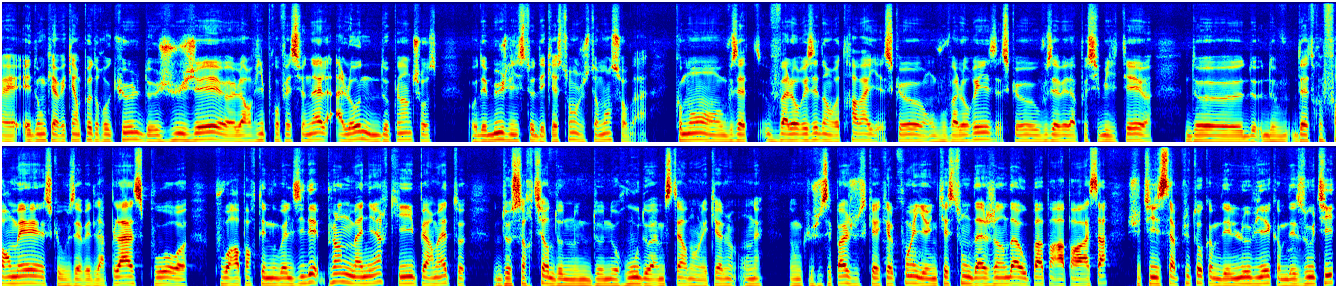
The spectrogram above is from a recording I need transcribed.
et, donc avec un peu de recul, de juger euh, leur vie professionnelle à l'aune de plein de choses. Au début, je liste des questions justement sur bah, comment vous êtes valorisé dans votre travail. Est-ce qu'on vous valorise? Est-ce que vous avez la possibilité euh, d'être formé? Est-ce que vous avez de la place pour euh, pouvoir apporter de nouvelles idées? Plein de manières qui permettent de sortir de, de nos roues de hamster dans lesquelles on est. Donc je ne sais pas jusqu'à quel point il y a une question d'agenda ou pas par rapport à ça. J'utilise ça plutôt comme des leviers, comme des outils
